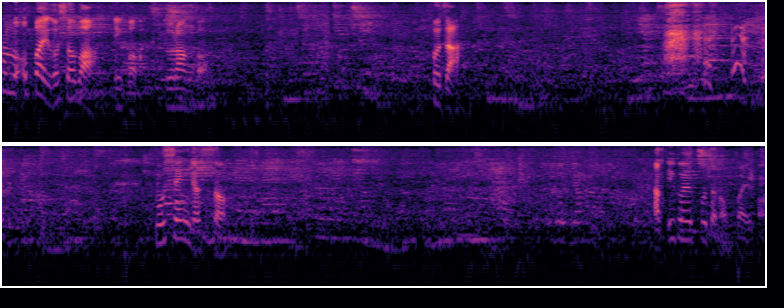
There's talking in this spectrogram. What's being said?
한번 오빠 이거 써봐. 이거 노란 거. 보자. 못생겼어. 아 이거 예쁘더라 오빠 이거.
